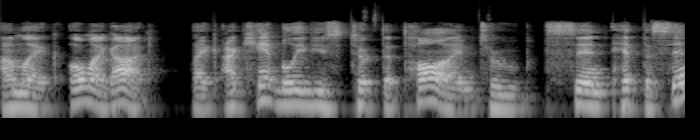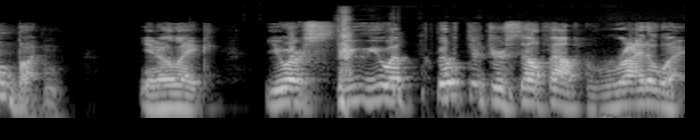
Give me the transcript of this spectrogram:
I'm like, oh my God, like I can't believe you took the time to send hit the send button. You know, like you are you, you have filtered yourself out right away.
